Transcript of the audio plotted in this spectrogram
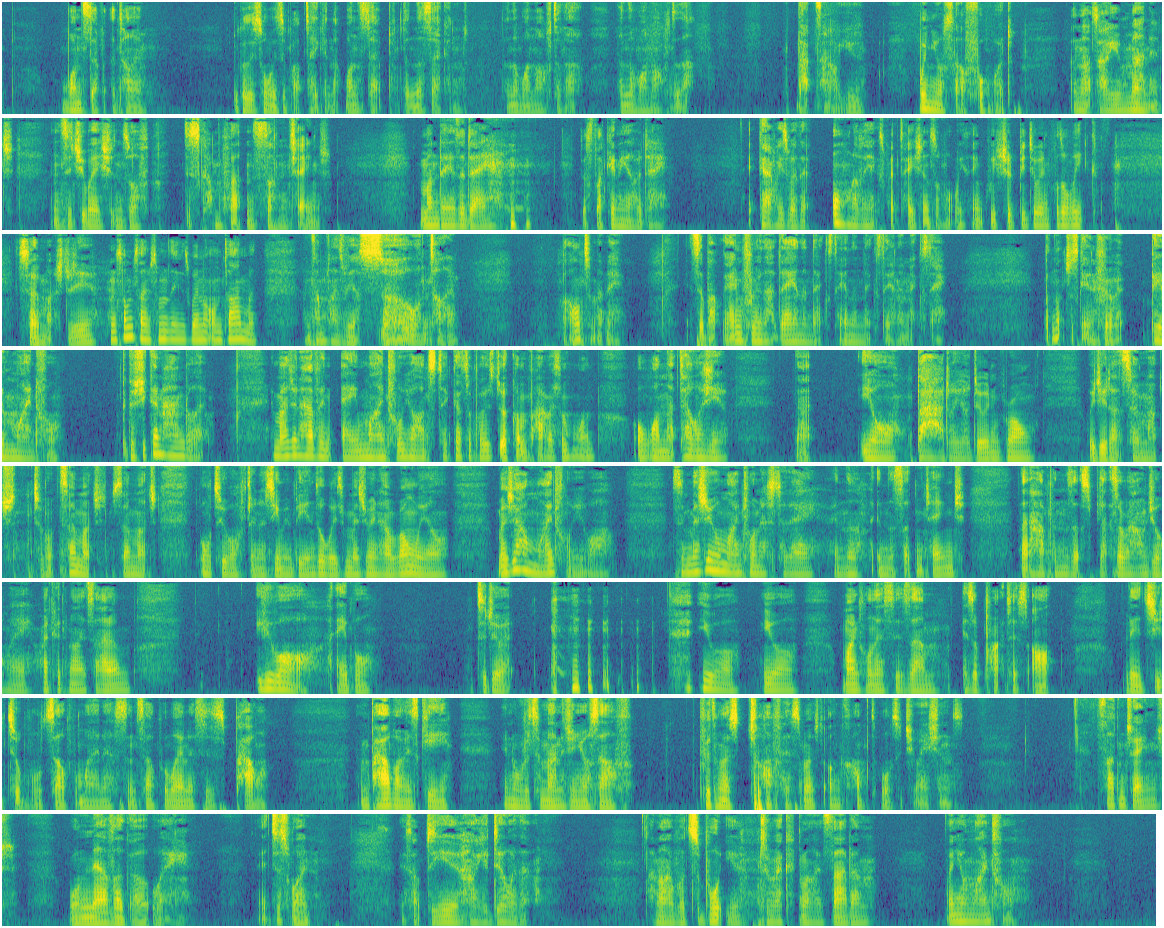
one step at a time. Because it's always about taking that one step, then the second, then the one after that, then the one after that. That's how you win yourself forward. And that's how you manage in situations of discomfort and sudden change. Monday is a day, just like any other day. It carries with it all of the expectations of what we think we should be doing for the week. So much to do, and sometimes some things we're not on time with, and sometimes we are so on time. But ultimately, it's about getting through that day and the next day and the next day and the next day. But not just getting through it, being mindful, because you can handle it. Imagine having a mindful yardstick as opposed to a comparison one or one that tells you that you're bad or you're doing wrong. We do that so much, too, so much, so much, all too often as human beings, always measuring how wrong we are. Measure how mindful you are. So measure your mindfulness today in the in the sudden change that happens that's that's around your way. Recognize that um you are able to do it. you are. You are. Mindfulness is um is a practice art. Leads you towards self awareness, and self awareness is power. And power is key in order to managing yourself through the most toughest, most uncomfortable situations. Sudden change will never go away. It just won't. It's up to you how you deal with it. And I would support you to recognize that um, when you're mindful,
